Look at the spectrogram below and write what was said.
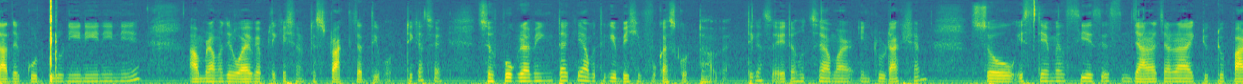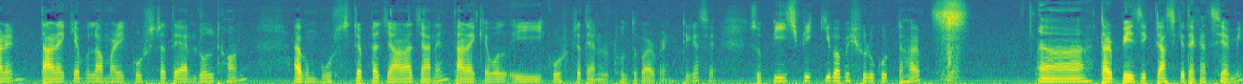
তাদের কোডগুলো নিয়ে নিয়ে নিয়ে নিয়ে আমরা আমাদের ওয়েব অ্যাপ্লিকেশন একটা স্ট্রাকচার দিব, ঠিক আছে? সো প্রোগ্রামিংটাকে আমাদেরকে বেশি ফোকাস করতে হবে, ঠিক আছে? এটা হচ্ছে আমার ইন্ট্রোডাকশন সো এসটিএমএল সিএসএস যারা যারা একটু একটু পারেন, তারাই কেবল আমার এই কোর্সটাতে এনরোলড হন। এবং বুটস্ট্র্যাপটা যারা জানেন, তারাই কেবল এই কোর্সটাতে এনরোল হতে পারবেন, ঠিক আছে? সো পিএইচপি কীভাবে শুরু করতে হয়? তার বেসিকটা আজকে দেখাচ্ছি আমি।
